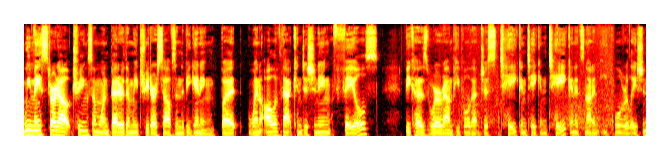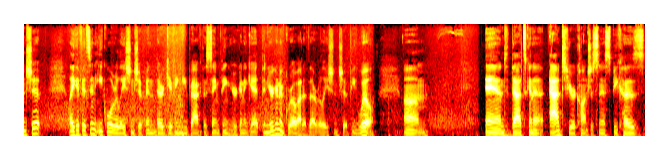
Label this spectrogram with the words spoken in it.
we may start out treating someone better than we treat ourselves in the beginning, but when all of that conditioning fails, because we're around people that just take and take and take and it's not an equal relationship. Like if it's an equal relationship and they're giving you back the same thing you're going to get then you're going to grow out of that relationship. You will. Um, and that's going to add to your consciousness because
